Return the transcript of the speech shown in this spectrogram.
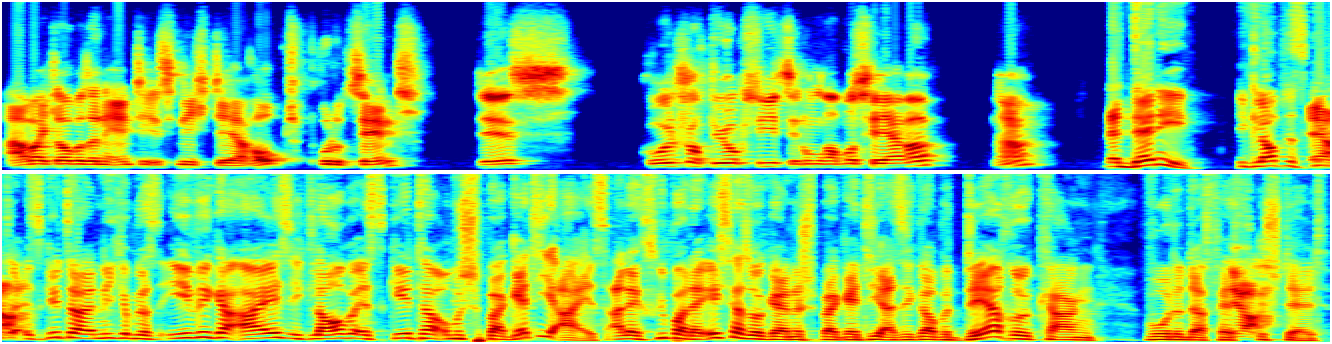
aber ich glaube, seine Ente ist nicht der Hauptproduzent des Kohlenstoffdioxids in unserer Atmosphäre. Ne? Danny, ich glaube, es, geht Ja. da- es geht da nicht um das ewige Eis. Ich glaube, es geht da um Spaghetti-Eis. Alex Küper, der isst ja so gerne Spaghetti-Eis. Ich glaube, der Rückgang wurde da festgestellt.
